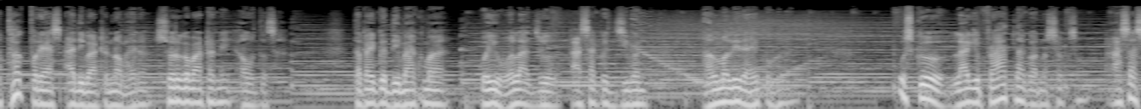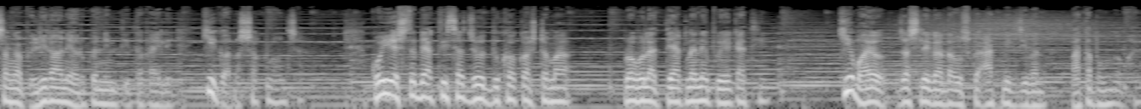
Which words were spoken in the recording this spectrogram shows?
अथक प्रयास आदिबाट नभएर स्वर्गबाट नै आउँदछ। तपाईँको दिमागमा कोही होला जो आशाको जीवन ढलमलिरहेको होला उसको लागि प्रार्थना गर्न सक्छौँ। आशासँग भिडिरहनेहरूको निम्ति तपाईँले के गर्न सक्नुहुन्छ? कोही यस्तो व्यक्ति छ जो दुःख कष्टमा प्रभुलाई त्याग्न नै पुगेका थिए? के भयो जसले गर्दा उसको आत्मिक जीवन भाताभङ्ग भयो?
